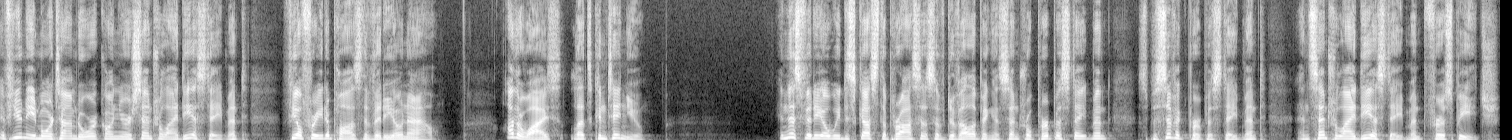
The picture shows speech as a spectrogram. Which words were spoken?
If you need more time to work on your central idea statement, feel free to pause the video now. Otherwise, let's continue. In this video, we discuss the process of developing a central purpose statement, specific purpose statement, and central idea statement for a speech.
